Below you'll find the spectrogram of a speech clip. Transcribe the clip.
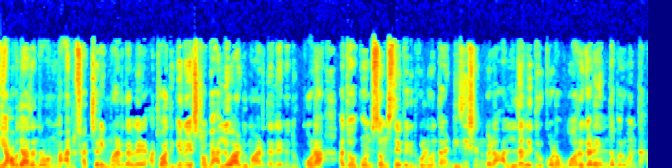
ಯಾವುದೇ ಆದಂದ್ರೆ ಒಂದು ಮ್ಯಾನುಫ್ಯಾಕ್ಚರಿಂಗ್ ಮಾಡ್ದಲೆ ಅಥವಾ ಅದಕ್ಕೇನೋ ಎಷ್ಟೋ ವ್ಯಾಲ್ಯೂ ಆಡು ಮಾಡ್ದಲೆ ಅನ್ನೋದ್ರು ಕೂಡ ಅಥವಾ ಒಂದು ಸಂಸ್ಥೆ ತೆಗೆದುಕೊಳ್ಳುವಂತಹ ಡಿಸಿಷನ್ಗಳ ಅಲ್ಲದಲ್ಲಿದ್ರು ಕೂಡ ಹೊರಗಡೆಯಿಂದ ಬರುವಂತಹ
